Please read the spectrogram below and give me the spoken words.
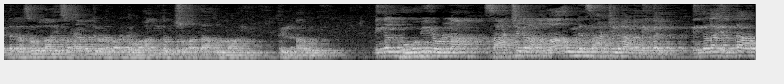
എന്നിട്ട് റസൂർലാഹി സ്വഹാബത്തിനോട് പറഞ്ഞു വാന്തും ഫിൽ നിങ്ങൾ ഭൂമിയിലുള്ള സാക്ഷികളാണ് അള്ളാഹുവിന്റെ സാക്ഷികളാണ് നിങ്ങൾ. നിങ്ങൾ എന്താണോ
